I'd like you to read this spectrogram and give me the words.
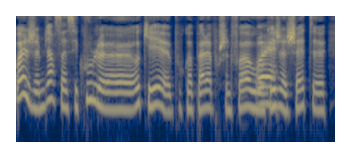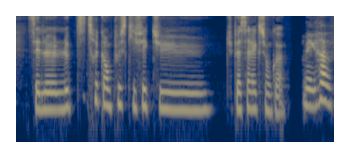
Ouais, j'aime bien ça, c'est cool. euh, ok, euh, pourquoi pas la prochaine fois ou Ouais. ok, j'achète. euh, C'est le, le petit truc en plus qui fait que tu tu passes à l'action quoi. Mais grave.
